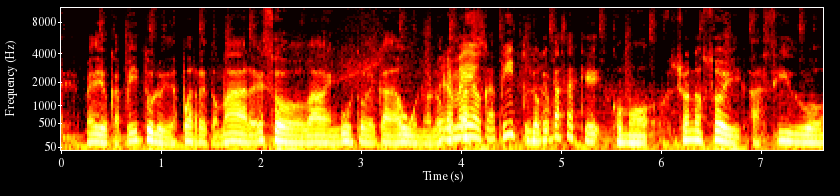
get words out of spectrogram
eh, medio capítulo y después retomar. Eso va en gusto de cada uno. Lo Pero que medio pasa- capítulo. Lo que pasa es que como yo no soy asiduo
